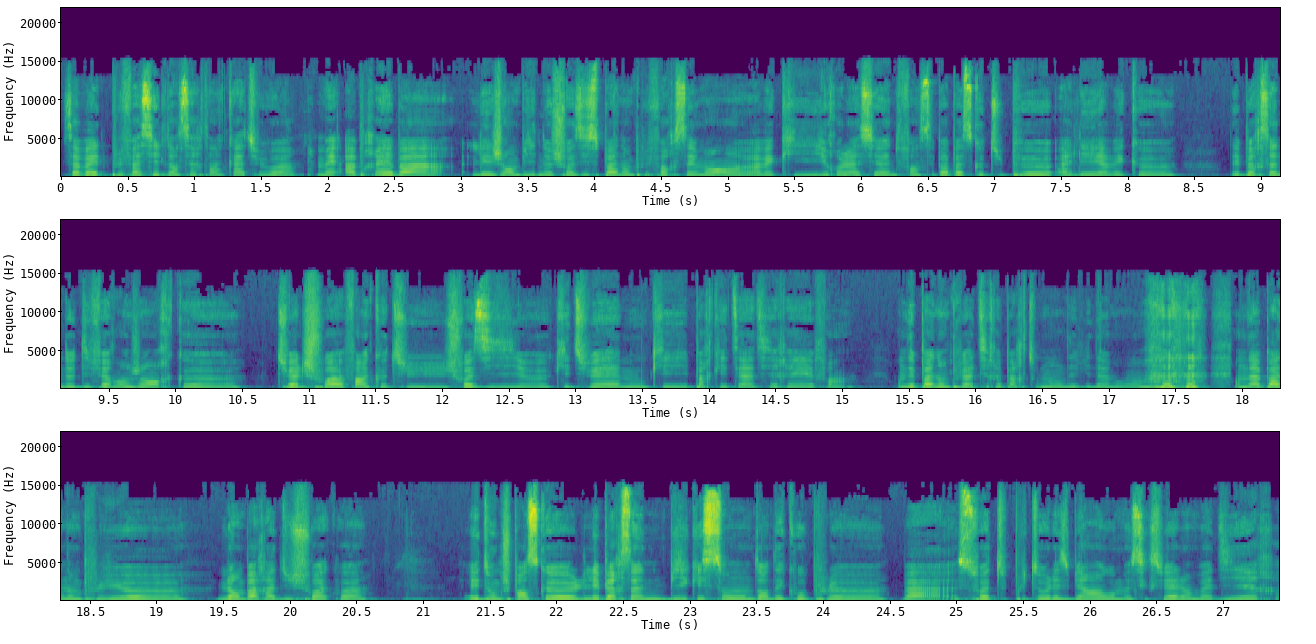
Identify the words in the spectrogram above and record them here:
ça va être plus facile dans certains cas, tu vois. Mais après, bah, les gens bi ne choisissent pas non plus forcément euh, avec qui ils relationnent. Enfin, c'est pas parce que tu peux aller avec des personnes de différents genres que tu as le choix, enfin que tu choisis euh, qui tu aimes ou qui par qui tu es attiré. Enfin, on n'est pas non plus attiré par tout le monde, évidemment. on n'a pas non plus euh, l'embarras du choix, quoi. Et donc, je pense que les personnes bi qui sont dans des couples, euh, bah, soit plutôt lesbiens ou homosexuels, on va dire,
